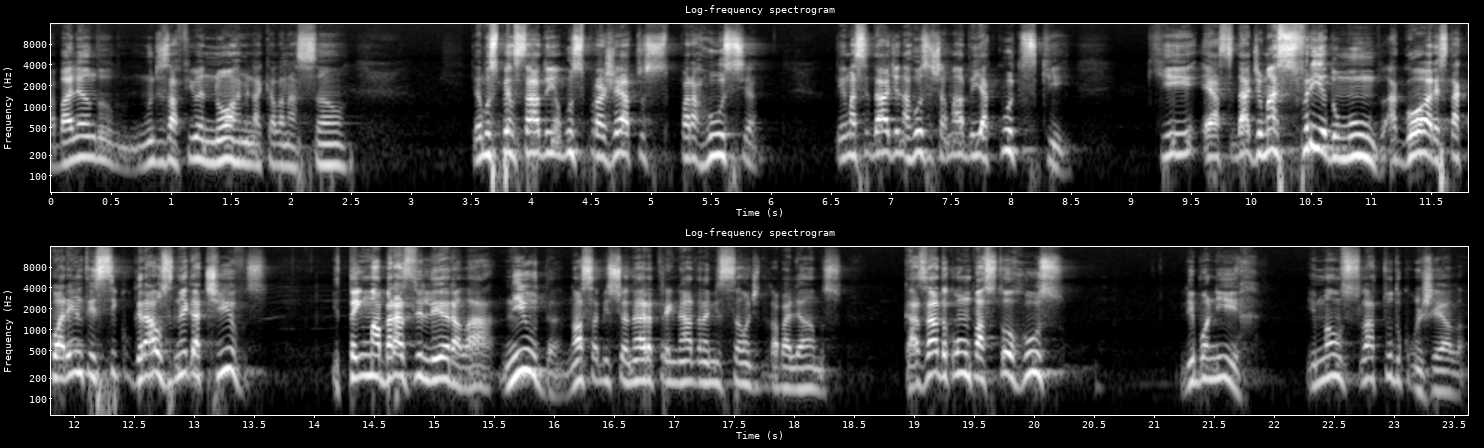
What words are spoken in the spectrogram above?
trabalhando num desafio enorme naquela nação. Temos pensado em alguns projetos para a Rússia. Tem uma cidade na Rússia chamada Yakutsk, que é a cidade mais fria do mundo. Agora está 45 graus negativos. E tem uma brasileira lá, Nilda, nossa missionária treinada na missão onde trabalhamos. Casada com um pastor russo, Libonir. Irmãos, lá tudo congela.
